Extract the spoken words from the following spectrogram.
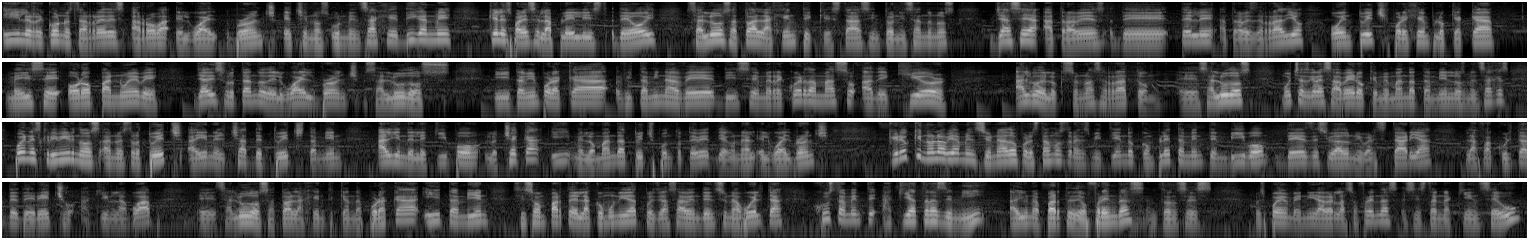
Y les recuerdo nuestras redes, arroba el Wild Brunch, échenos un mensaje, díganme qué les parece la playlist de hoy. Saludos a toda la gente que está sintonizándonos, ya sea a través de tele, a través de radio o en Twitch, por ejemplo, que acá me dice Europa 9, ya disfrutando del Wild Brunch, saludos. Y también por acá, Vitamina B dice, me recuerda más a The Cure, algo de lo que sonó hace rato. Eh, saludos, muchas gracias a Vero que me manda también los mensajes. Pueden escribirnos a nuestro Twitch, ahí en el chat de Twitch también alguien del equipo lo checa y me lo manda a twitch.tv, diagonal el Wild Brunch. Creo que no lo había mencionado, pero estamos transmitiendo completamente en vivo desde Ciudad Universitaria, la Facultad de Derecho aquí en la UAP. Eh, saludos a toda la gente que anda por acá y también si son parte de la comunidad, pues ya saben, dense una vuelta. Justamente aquí atrás de mí hay una parte de ofrendas, entonces pues pueden venir a ver las ofrendas si están aquí en CU.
